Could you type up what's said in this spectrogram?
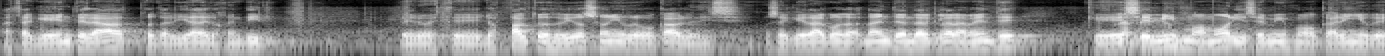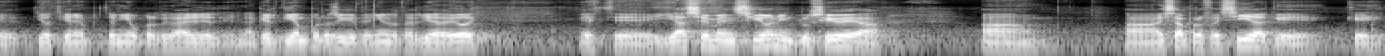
hasta que entre la totalidad de los gentiles. Pero este, los pactos de Dios son irrevocables, dice. O sea que da, da a entender claramente que ese mismo amor y ese mismo cariño que Dios tiene tenido por Israel en aquel tiempo lo sigue teniendo hasta el día de hoy. Este, y hace mención inclusive a, a, a esa profecía que, que,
